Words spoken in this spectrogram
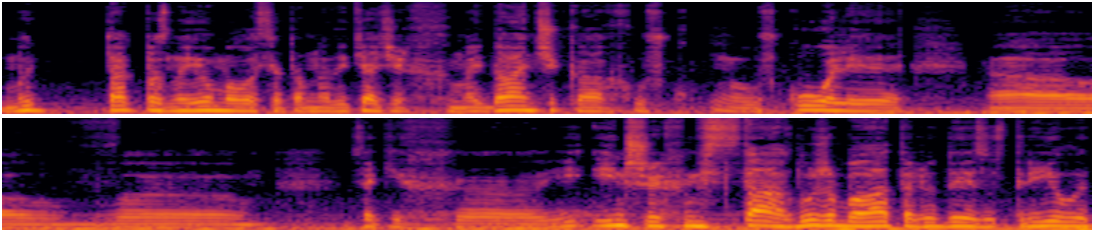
Ми так познайомилися там на дитячих майданчиках, у, шк- у школі, в всяких е, інших містах. Дуже багато людей зустріли,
